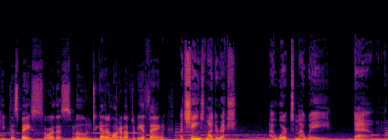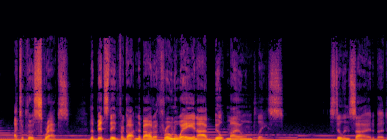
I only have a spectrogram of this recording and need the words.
keep this base or this moon together long enough to be a thing, I changed my direction. I worked my way down. I took those scraps, The bits they'd forgotten about are thrown away, and I built my own place. Still inside, but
